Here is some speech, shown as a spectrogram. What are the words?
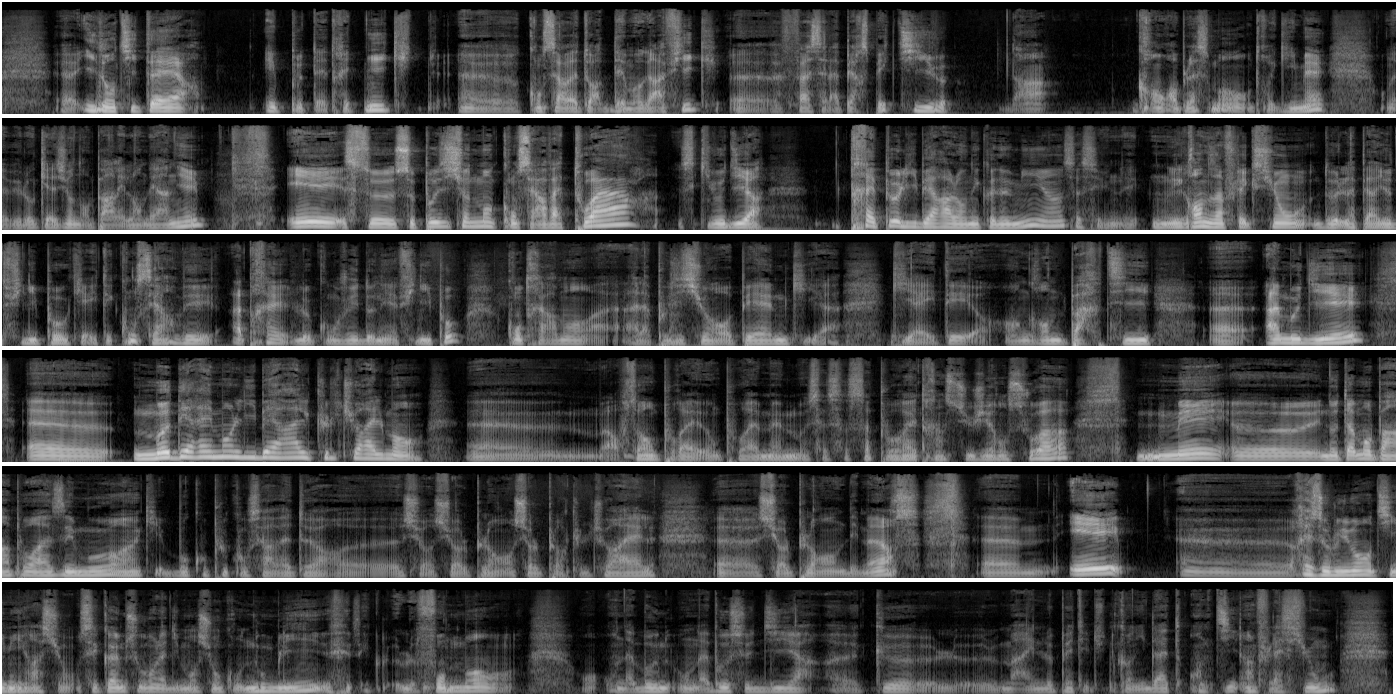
identitaire et peut-être ethnique, conservatoire démographique, face à la perspective d'un grand remplacement, entre guillemets, on a eu l'occasion d'en parler l'an dernier, et ce positionnement conservatoire, ce qui veut dire très peu libéral en économie. Hein. ça, c'est une, des grandes inflexions de la période Philippot qui a été conservée après le congé donné à Philippot, contrairement à, la position européenne qui a, qui a été en grande partie euh, amodiée, euh, modérément libéral culturellement. Euh, alors ça, on pourrait, on pourrait même, ça, pourrait être un sujet en soi, mais euh, notamment par rapport à Zemmour, hein, qui est beaucoup plus conservateur sur, le plan, sur le plan culturel, sur le plan des mœurs, et résolument anti-immigration. C'est quand même souvent la dimension qu'on oublie, c'est le fondement, on a beau, se dire euh, que Marine Le Pen est une candidate anti-inflation,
